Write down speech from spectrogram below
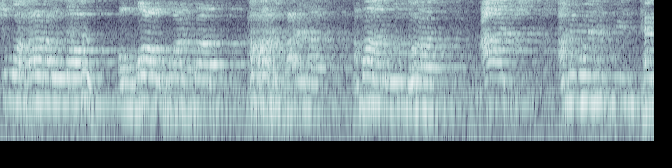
সুবহান আল্লাহ আল্লাহু আকবার আমার ভাইরা আমার আজ আমি মনে দিন ঠ্যাং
